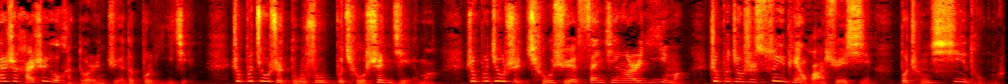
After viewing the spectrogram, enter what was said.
但是还是有很多人觉得不理解，这不就是读书不求甚解吗？这不就是求学三心二意吗？这不就是碎片化学习不成系统吗？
